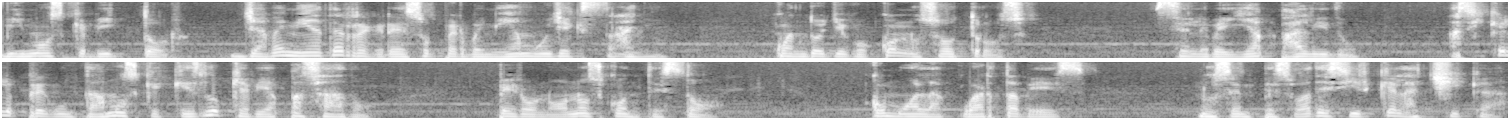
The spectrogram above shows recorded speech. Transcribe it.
Vimos que Víctor ya venía de regreso, pero venía muy extraño. Cuando llegó con nosotros, se le veía pálido, así que le preguntamos qué es lo que había pasado, pero no nos contestó. Como a la cuarta vez, nos empezó a decir que la chica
